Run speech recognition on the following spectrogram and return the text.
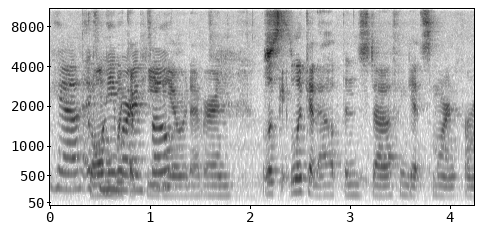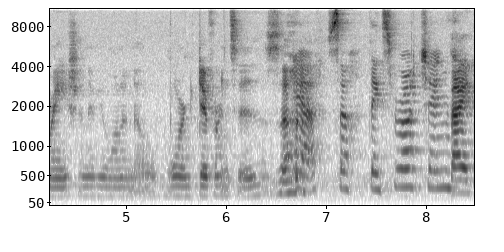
Yeah, go on Wikipedia info. or whatever and look look it up and stuff and get some more information if you want to know more differences. yeah, so thanks for watching. Bye.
